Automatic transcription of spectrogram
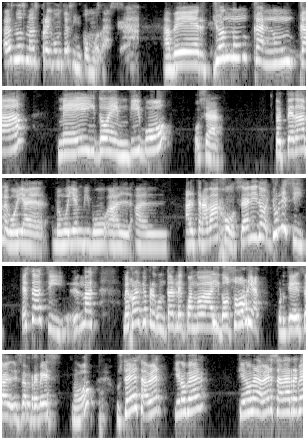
Haznos más preguntas incómodas. A ver, yo nunca, nunca me he ido en vivo, o sea, estoy peda, me voy a, me voy en vivo al, al, al trabajo. Se han ido, Yuli sí, es así. Es más, mejor hay que preguntarle cuándo ha ido sobria, porque es al, es al revés, ¿no? Ustedes, a ver, quiero ver, quiero ver, a ver, Sara Rebe.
